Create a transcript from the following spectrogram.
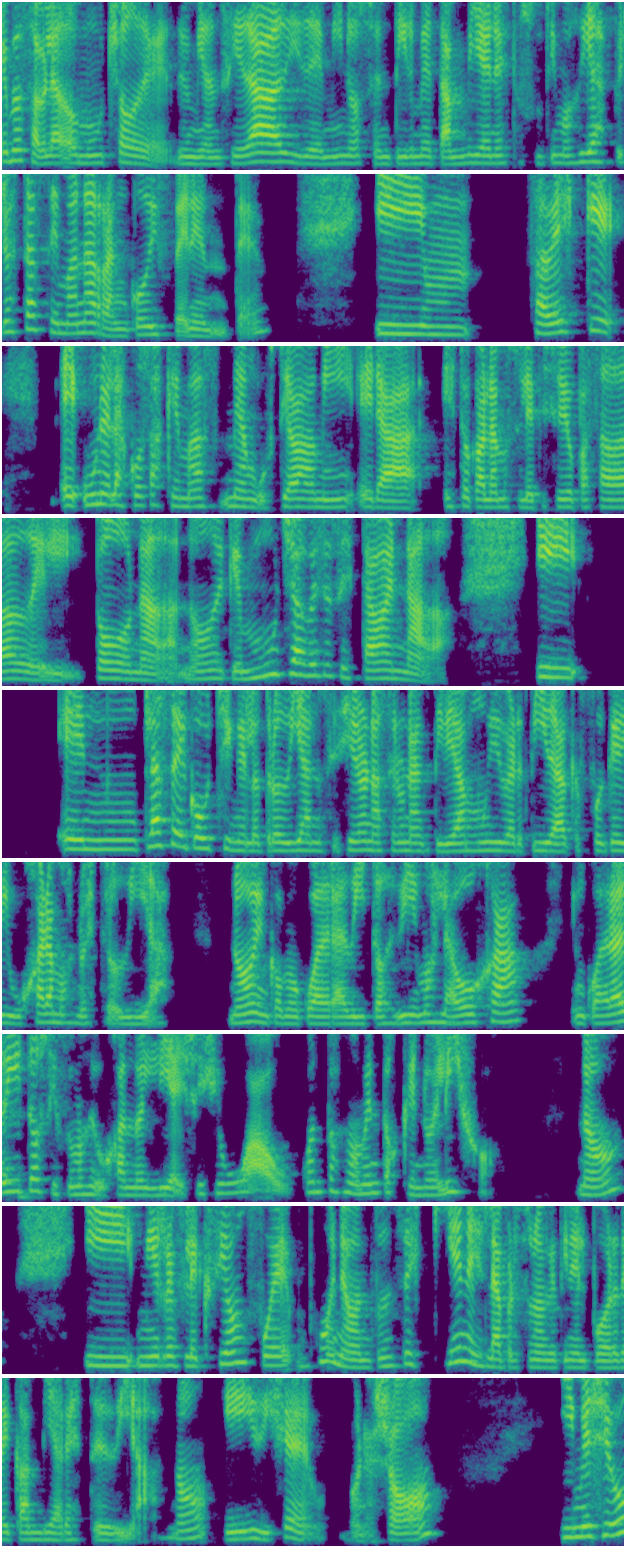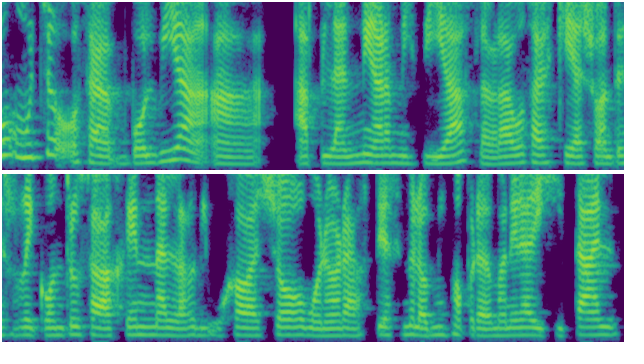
Hemos hablado mucho de, mi ansiedad y de mí no sentirme tan bien estos últimos días, pero esta semana arrancó diferente. Y mm, sabes que eh, una de las cosas que más me angustiaba a mí era esto que hablamos el episodio pasado del todo nada, ¿no? De que muchas veces estaba en nada. Y en clase de coaching el otro día nos hicieron hacer una actividad muy divertida que fue que dibujáramos nuestro día, ¿no? En como cuadraditos. Vimos la hoja en cuadraditos y fuimos dibujando el día. Y yo dije, wow, cuántos momentos que no elijo, ¿no? Y mi reflexión fue, bueno, entonces, ¿quién es la persona que tiene el poder de cambiar este día, ¿no? Y dije, bueno, yo. Y me llevó mucho, o sea, volví a, planear mis días. La verdad, vos sabés que yo antes recontra usaba agenda, la dibujaba yo. Bueno, ahora estoy haciendo lo mismo, pero de manera digital.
